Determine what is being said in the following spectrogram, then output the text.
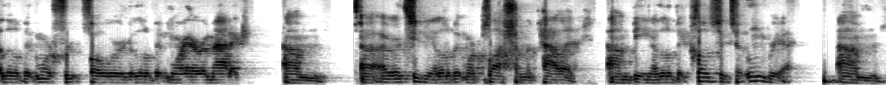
a little bit more fruit forward, a little bit more aromatic. Um, uh, or excuse me, a little bit more plush on the palate, um, being a little bit closer to Umbria. Um,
